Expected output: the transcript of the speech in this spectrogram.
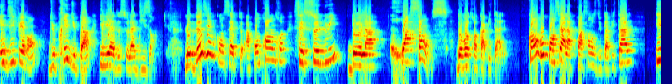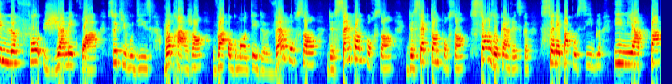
est différent du prix du pain il y a de cela 10 ans. Le deuxième concept à comprendre, c'est celui de la croissance de votre capital. Quand vous pensez à la croissance du capital, il ne faut jamais croire ceux qui vous disent votre argent va augmenter de 20%, de 50%, de 70% sans aucun risque. Ce n'est pas possible. Il n'y a pas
